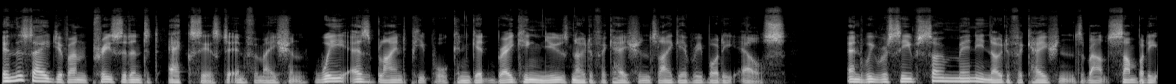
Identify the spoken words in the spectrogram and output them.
In this age of unprecedented access to information, we as blind people can get breaking news notifications like everybody else and we receive so many notifications about somebody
